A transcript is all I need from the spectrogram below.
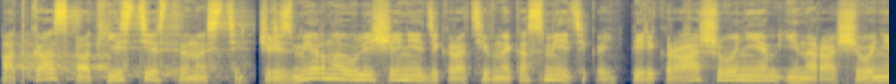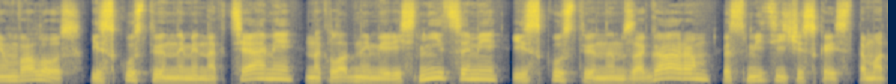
Отказ от естественности. Чрезмерное увлечение декоративной косметикой, перекрашиванием и наращиванием волос, искусственными ногтями, накладными ресницами, искусственным загаром, косметической стоматологией,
